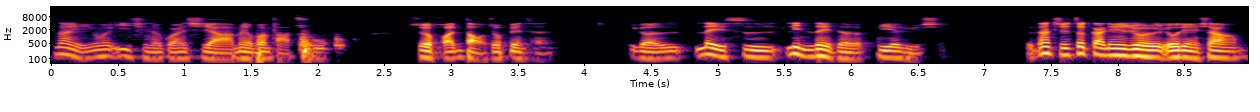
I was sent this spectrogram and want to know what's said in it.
那也因为疫情的关系啊，没有办法出国，所以环岛就变成一个类似另类的毕业旅行。那其实这概念就有点像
